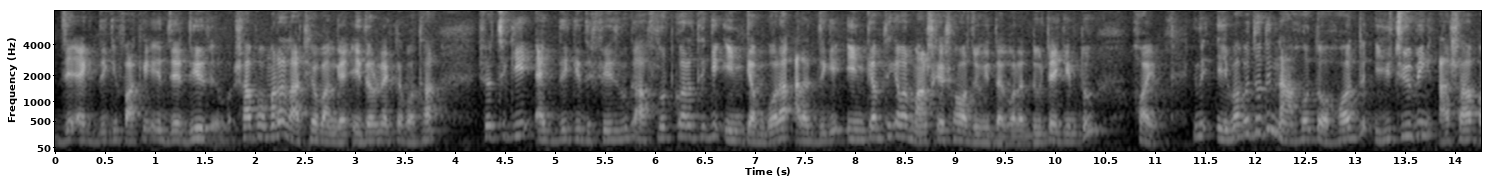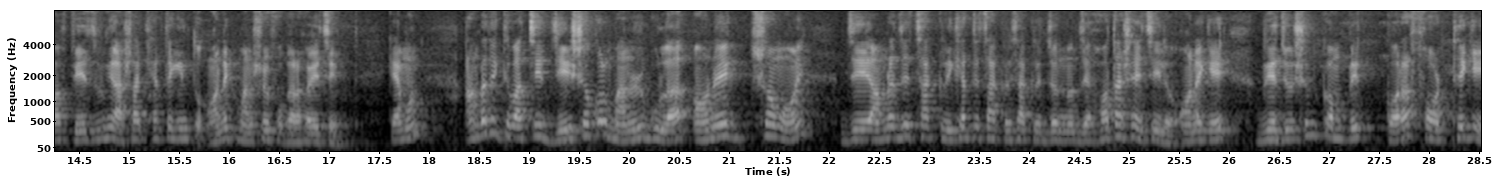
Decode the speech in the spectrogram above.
যে একদিকে ফাঁকে, যে ঢিল সাপও মারা লাঠিও ভাঙ্গে এই ধরনের একটা কথা। সে হচ্ছে কি, একদিকে যে ফেসবুকে আপলোড করা থেকে ইনকাম করা আর একদিকে ইনকাম থেকে আবার মানুষকে সহযোগিতা করা, দুইটাই কিন্তু হয়। কিন্তু এভাবে যদি না হতো, হয়তো ইউটিউবিং আসা বা ফেসবুকে আসার ক্ষেত্রে কিন্তু অনেক মানুষের উপকার হয়েছে। কেমন? আমরা দেখতে পাচ্ছি যে সকল মানুষগুলা অনেক সময় যে আমরা যে চাকরি, ক্ষেত্রে চাকরি, চাকরির জন্য যে হতাশায় ছিল, অনেকে গ্রাজুয়েশন কমপ্লিট করার পর থেকে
